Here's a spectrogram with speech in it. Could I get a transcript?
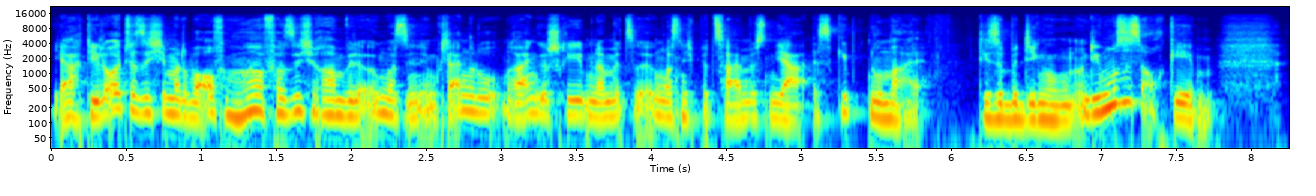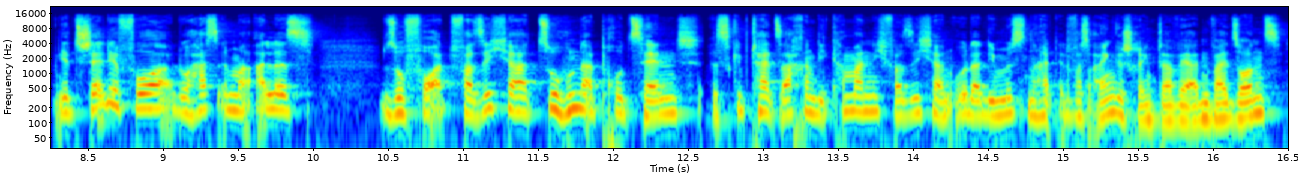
ja die Leute sich immer darüber aufhören, oh, Versicherer haben wieder irgendwas in dem Kleingedruckten reingeschrieben, damit sie irgendwas nicht bezahlen müssen. Ja, es gibt nun mal diese Bedingungen. Und die muss es auch geben. Jetzt stell dir vor, du hast immer alles sofort versichert zu 100 Prozent. Es gibt halt Sachen, die kann man nicht versichern oder die müssen halt etwas eingeschränkter werden, weil sonst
